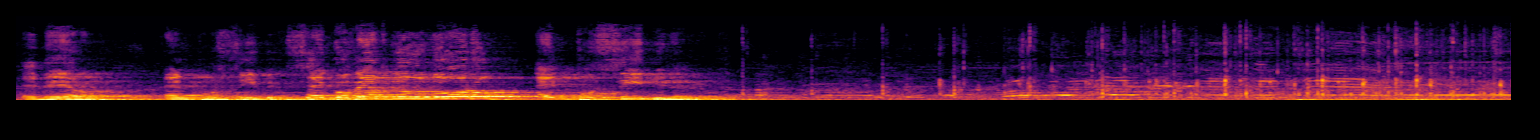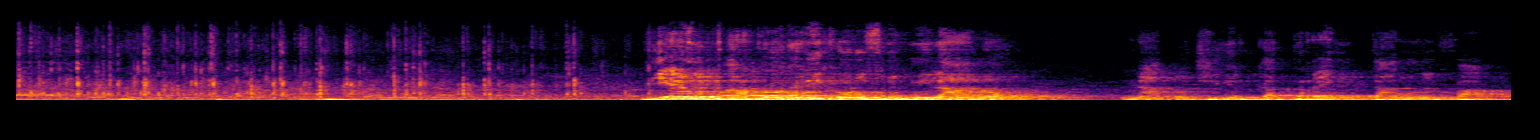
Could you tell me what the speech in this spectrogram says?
È vero, è impossibile. Se governano loro è impossibile. Vi è un parco agricolo su Milano, nato circa 30 anni fa,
